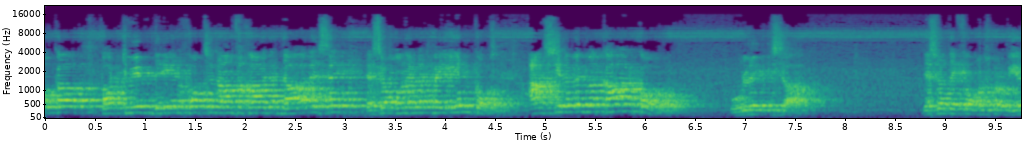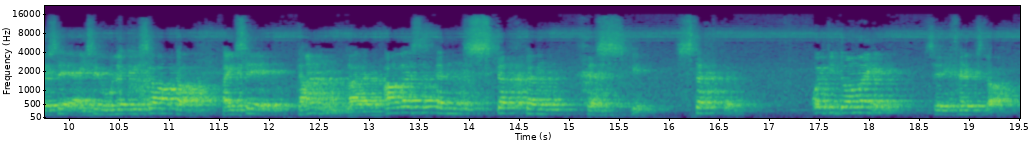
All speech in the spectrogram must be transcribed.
ook al, waar twee of drie in God se naam vergader, daar is hy. Dis 'n onderlinge byeenkoms. As jy bymekaar kom, hoe lê die saak? Dis wat hy vir ons probeer sê. Hy sê hoe lê die saak daar? Hy sê dan laat dit alles in stigting geskied. Stigting. Ooit die domme sê die Grieks daar.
